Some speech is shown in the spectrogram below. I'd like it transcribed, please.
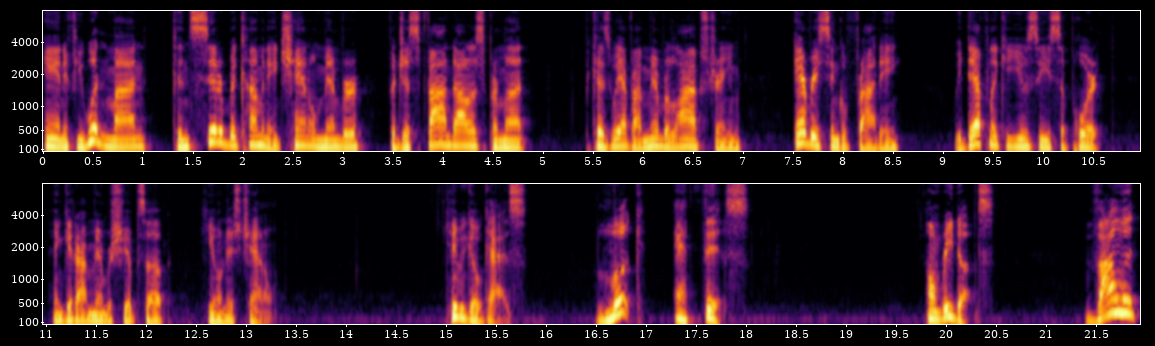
And if you wouldn't mind, consider becoming a channel member for just $5 per month because we have our member live stream every single Friday. We definitely could use the support and get our memberships up here on this channel. Here we go, guys. Look at this. On Reduxx, violent,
